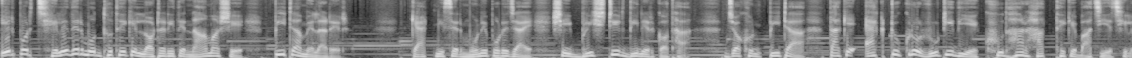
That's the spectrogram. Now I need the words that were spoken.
এরপর ছেলেদের মধ্য থেকে লটারিতে নাম আসে পিটা মেলারের ক্যাটনিসের মনে পড়ে যায় সেই বৃষ্টির দিনের কথা, যখন পিটা তাকে এক টুকরো রুটি দিয়ে ক্ষুধার হাত থেকে বাঁচিয়েছিল।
